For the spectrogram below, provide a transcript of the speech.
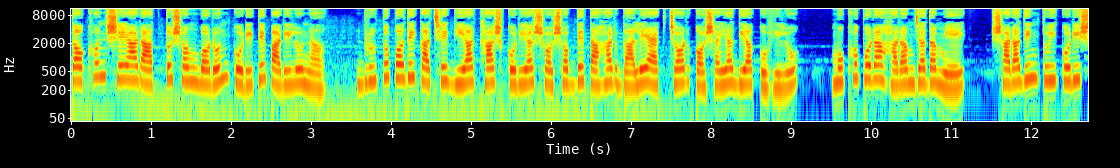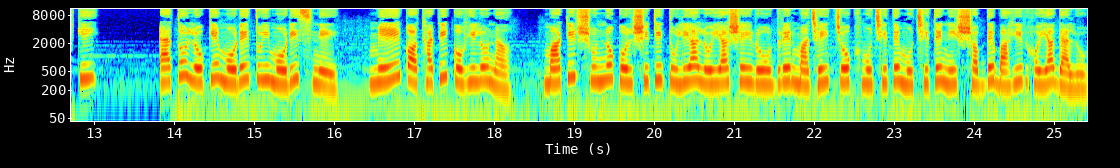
তখন সে আর আত্মসংবরণ করিতে পারিল না। দ্রুতপদে কাছে গিয়া ঠাস করিয়া সশব্দে তাহার গালে এক চর কষাইয়া দিয়া কহিল, মুখপোড়া হারামজাদা মেয়ে, সারাদিন তুই করিস কি? এত লোকে মরে তুই মরিস নে মেয়ে কথাটি কহিল না। মাটির শূন্য কলসিটি তুলিয়া লইয়া সেই রৌদ্রের মাঝেই চোখ মুছিতে মুছিতে নিঃশব্দে বাহির হইয়া গেল।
